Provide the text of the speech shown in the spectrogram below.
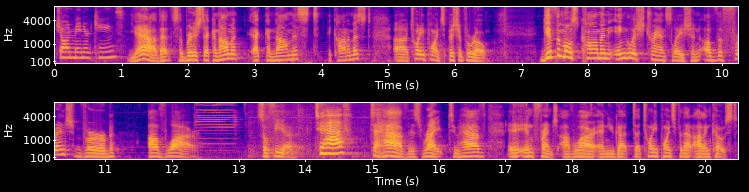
John Maynard Keynes. Yeah, that's the British economic, economist. Economist. Uh, 20 points, Bishop Verot. Give the most common English translation of the French verb avoir. Sophia. To have. To have is right. To have in French, avoir, and you got uh, 20 points for that island coast.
